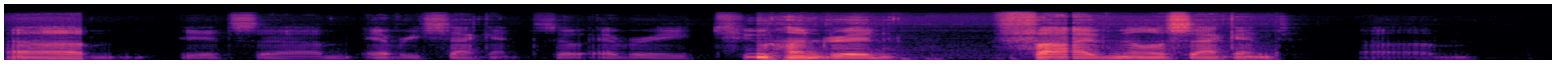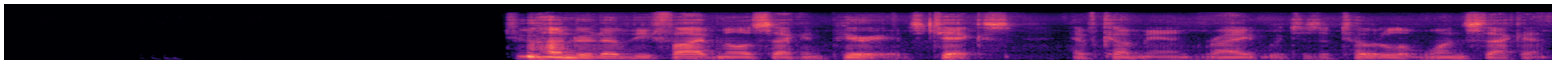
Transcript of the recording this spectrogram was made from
um, it's um, every second, so every 205 millisecond 200 of the 5 millisecond periods, ticks, have come in, right, which is a total of one second.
